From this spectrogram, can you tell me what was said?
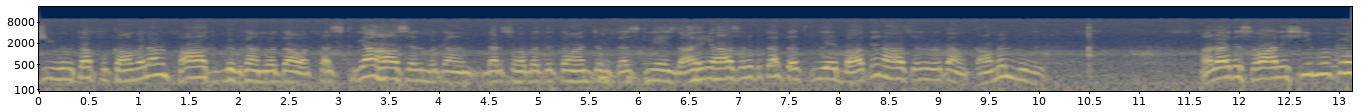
شی ہوتا کاملا پاک بکن ہوتا و تزکیہ حاصل بکن، در صحبت تو توہن جو تزکیہ ظاہر حاصل کتا تزکیہ باطن حاصل بکن، کامل بگو حالا سوال شی بو کہ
